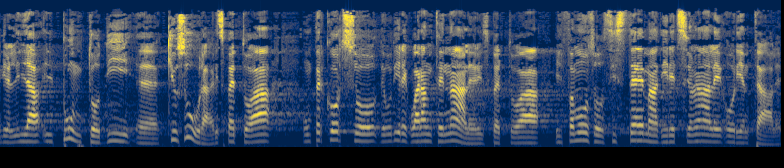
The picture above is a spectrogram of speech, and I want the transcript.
dire, il, il, punto di eh, chiusura rispetto a un percorso, devo dire, quarantennale rispetto al famoso sistema direzionale orientale.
